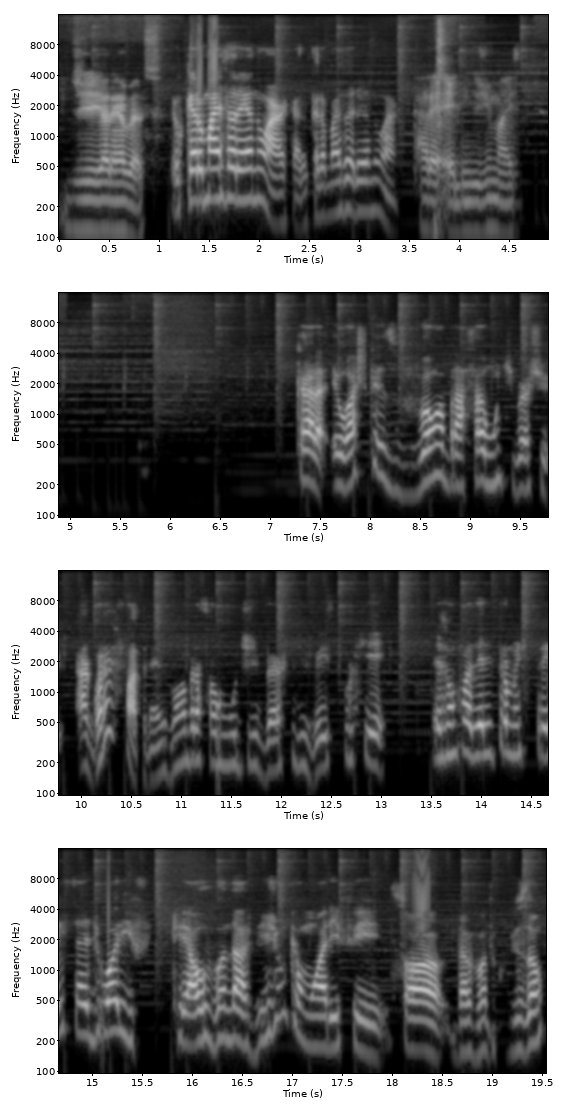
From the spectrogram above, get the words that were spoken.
de Aranha Verso. Eu quero mais Aranha no ar, cara. Eu quero mais Aranha no ar. Cara, é lindo demais. Cara, eu acho que eles vão abraçar o multiverso. Agora é fato, né? Eles vão abraçar o multiverso de vez porque eles vão fazer literalmente três séries de What If. Que é o WandaVision, que é um What If só da Wanda com visão.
